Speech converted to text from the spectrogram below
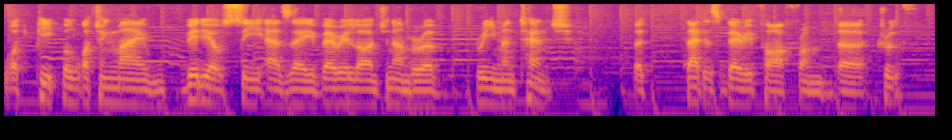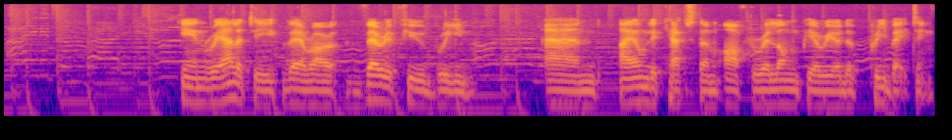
what people watching my videos see as a very large number of bream and tench, but that is very far from the truth. In reality, there are very few bream and I only catch them after a long period of pre-baiting.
